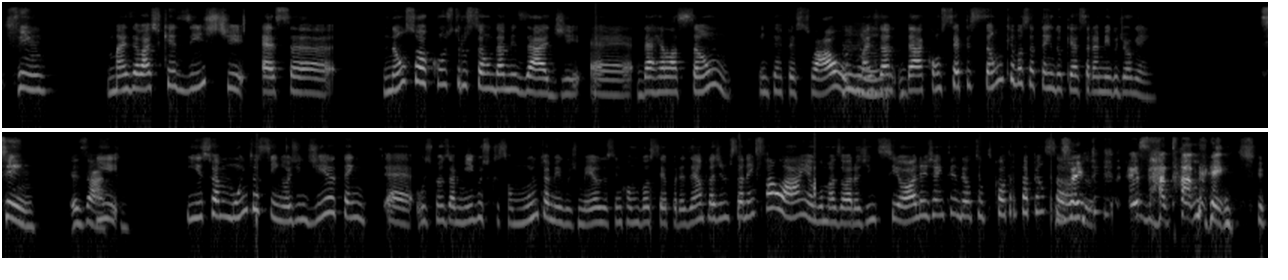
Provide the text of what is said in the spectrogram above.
Sim. Mas eu acho que existe essa. Não só a construção da amizade, é, da relação interpessoal, uhum. mas da, da, concepção que você tem do que é ser amigo de alguém. Sim, exato. E, e isso é muito assim. Hoje em dia, tem é, os meus amigos, que são muito amigos meus, assim como você, por exemplo, a gente não precisa nem falar em algumas horas. A gente se olha e já entendeu tudo que a outra tá pensando. Gente, exatamente.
